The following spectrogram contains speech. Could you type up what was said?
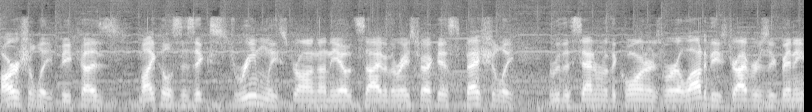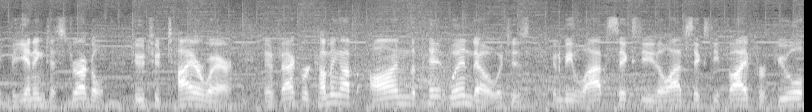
partially because Michaels is extremely strong on the outside of the racetrack, especially through the center of the corners, where a lot of these drivers are beginning to struggle due to tire wear. In fact, we're coming up on the pit window, which is going to be lap 60 to lap 65 for fuel,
